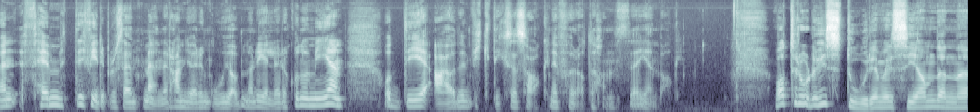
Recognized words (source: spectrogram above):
men 54% mener han gjør en god jobb når det gjelder økonomien. Og det er jo den viktigste saken i forhold til hans gjenvalg. Hva tror du historien vil si om denne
